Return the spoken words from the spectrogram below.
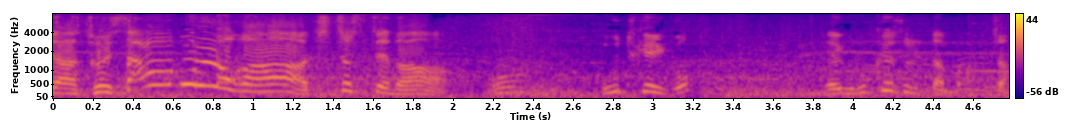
야, 저희 쌍볼러가 진짜 세다. 어? 어떻게 이거? 야, 이거 로켓을 일단 막자.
